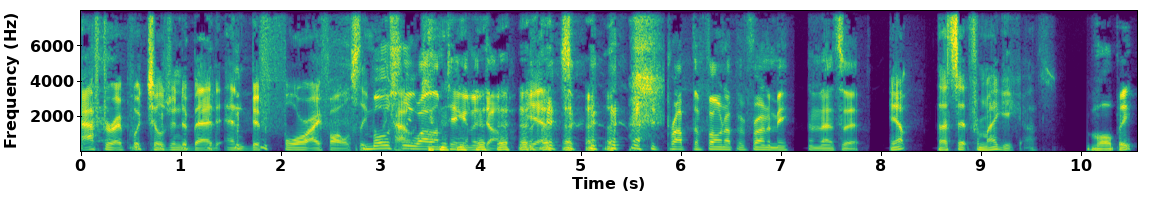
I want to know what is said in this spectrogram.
after I put children to bed and before I fall asleep. on the Mostly couch. while I'm taking a dump. Yeah. Prop the phone up in front of me, and that's it. Yep. That's it for my geek outs. Volpe.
